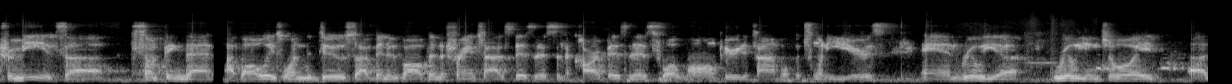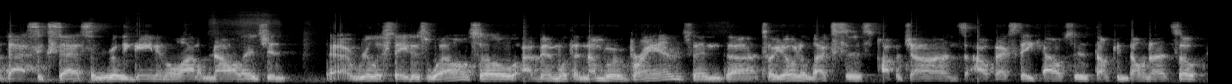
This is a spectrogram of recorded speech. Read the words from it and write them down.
for me, it's uh, something that I've always wanted to do. So I've been involved in the franchise business and the car business for a long period of time, over 20 years, and really, uh, really enjoyed uh, that success and really gaining a lot of knowledge and uh, real estate as well. So I've been with a number of brands and uh, Toyota, Lexus, Papa John's, Outback Steakhouses, Dunkin' Donuts. So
